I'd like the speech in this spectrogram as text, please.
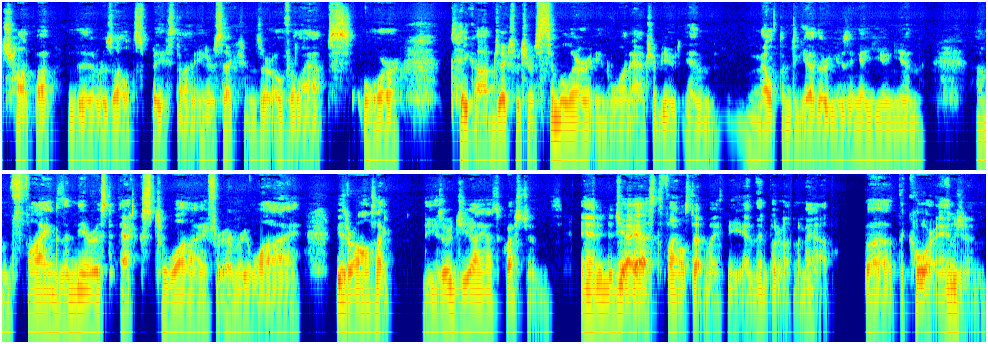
chop up the results based on intersections or overlaps, or take objects which are similar in one attribute and melt them together using a union, um, find the nearest x to y for every y. These are all like, these are GIS questions. And in the GIS, the final step might be, and then put it on the map. But the core engine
